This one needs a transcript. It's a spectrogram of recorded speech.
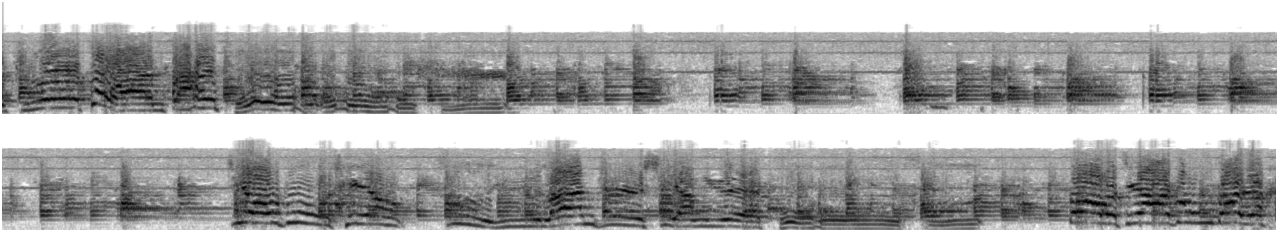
折断在同时，焦竹清自与兰芝相约同死，到了家中，他是含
